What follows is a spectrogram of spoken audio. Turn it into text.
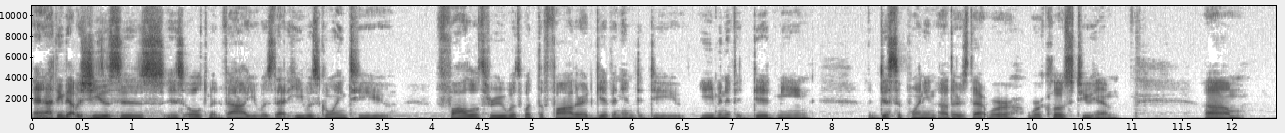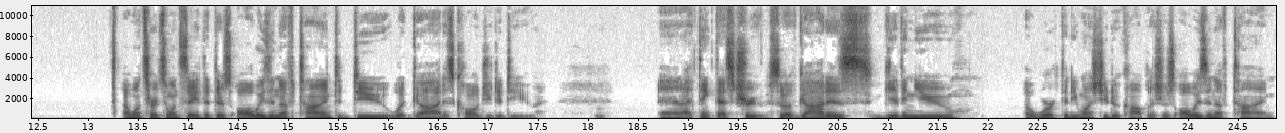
and I think that was Jesus's his ultimate value was that he was going to follow through with what the Father had given him to do, even if it did mean disappointing others that were were close to him. Um, I once heard someone say that there's always enough time to do what God has called you to do. And I think that's true. So if God has given you a work that he wants you to accomplish, there's always enough time.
